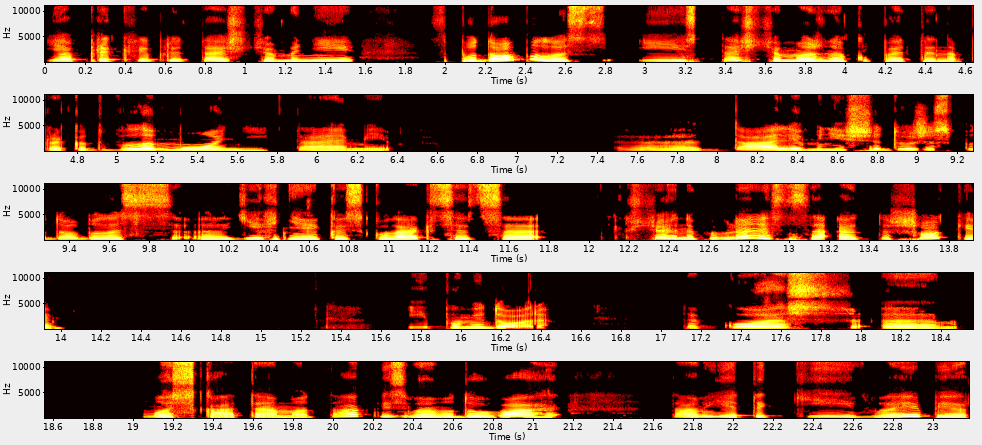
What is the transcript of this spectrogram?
Я прикріплю те, що мені сподобалось, і те, що можна купити, наприклад, в лимонній темі. Е, Далі мені ще дуже сподобалась е, їхня якась колекція. Це, якщо я не помиляюсь, це артишоки і помідори. Також е, морська тема, так, візьмемо до уваги. Там є такий вибір.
